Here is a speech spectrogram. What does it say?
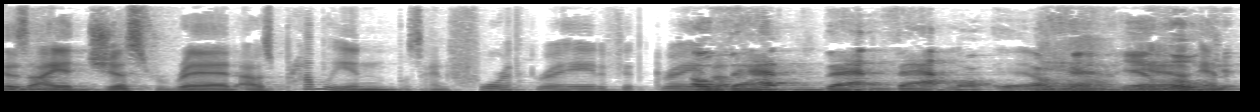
because I had just read. I was probably in was I in fourth grade, fifth grade? Oh, that that that long. Okay, yeah, yeah, yeah. And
